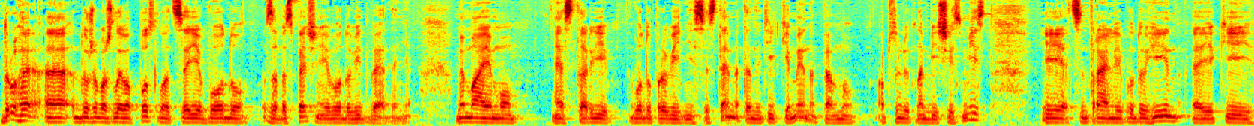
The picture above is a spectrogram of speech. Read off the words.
Друге, е, дуже важлива послуга це є водозабезпечення і водовідведення. Ми маємо е, старі водопровідні системи, та не тільки ми, напевно, абсолютна більшість міст. І центральний водогін, е, який,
